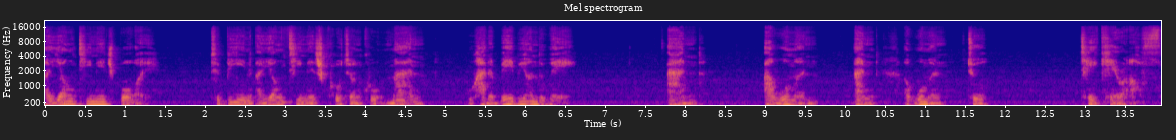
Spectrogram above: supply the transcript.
a young teenage boy to being a young teenage quote unquote man who had a baby on the way and a woman and a woman to take care of.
